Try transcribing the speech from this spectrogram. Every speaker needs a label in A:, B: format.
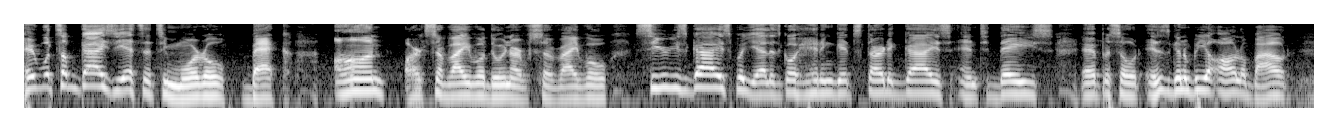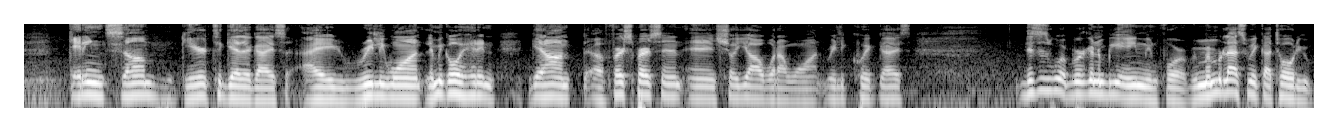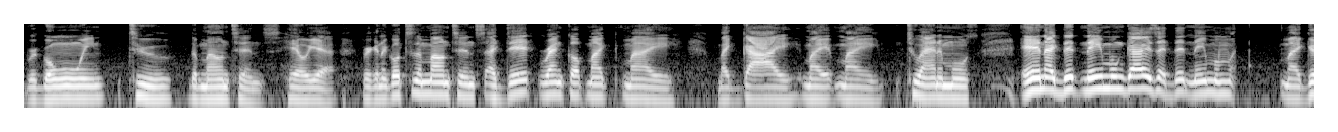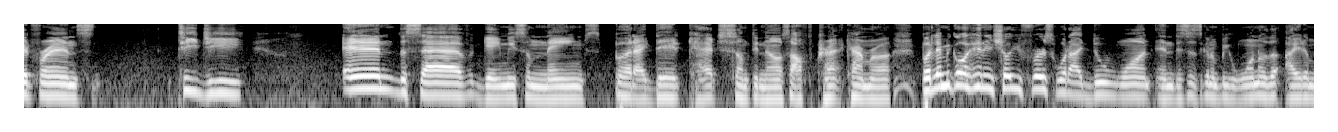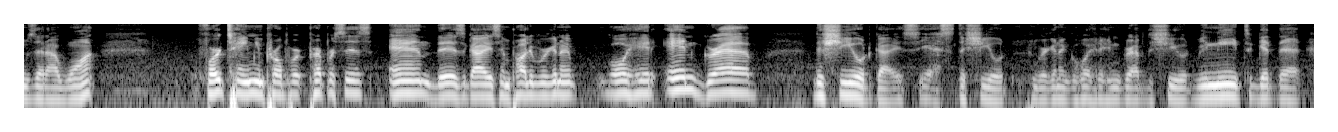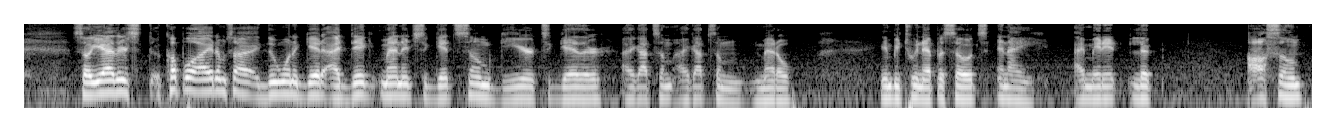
A: Hey, what's up, guys? Yes, it's Inmortal back on Ark Survival, doing our survival series, guys. But yeah, let's go ahead and get started, guys. And today's episode is gonna be all about getting some gear together, guys. I really want. Let me go ahead and get on uh, first person and show y'all what I want, really quick, guys. This is what we're gonna be aiming for. Remember last week I told you we're going to the mountains. Hell yeah. We're gonna go to the mountains. I did rank up my my my guy, my my two animals. And I did name them guys. I did name them my good friends TG and the Sav gave me some names, but I did catch something else off camera. But let me go ahead and show you first what I do want, and this is gonna be one of the items that I want for taming purposes. And this guys and probably we're gonna go ahead and grab the shield guys. Yes the shield. We're gonna go ahead and grab the shield. We need to get that. So yeah there's a couple items i do want to get. I did manage to get some gear together. I got some i got some metal in between episodes and i i made it look awesome.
